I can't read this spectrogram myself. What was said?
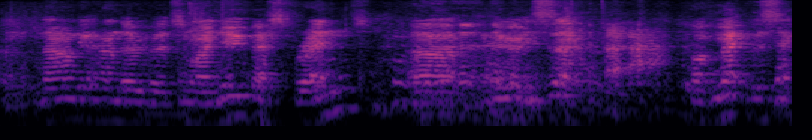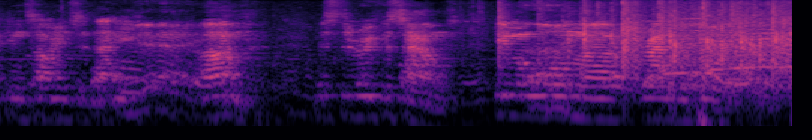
And now I'm going to hand over to my new best friend, uh, who is, uh, I've met the second time today, um, Mr. Rufus Hound. Give him a warm uh, round of applause.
